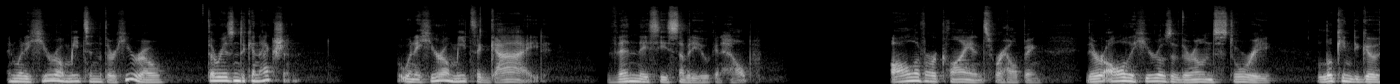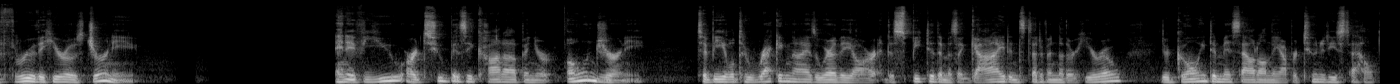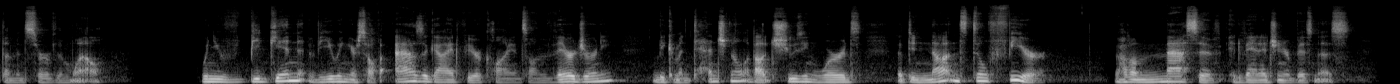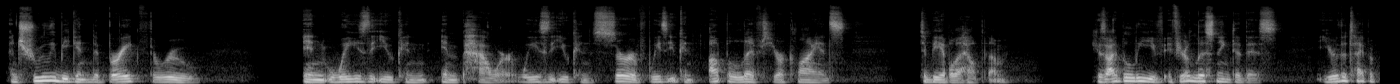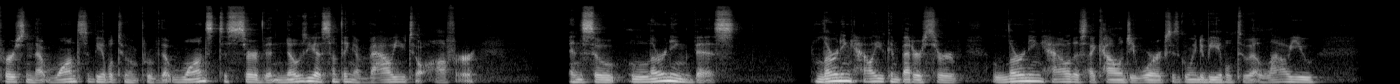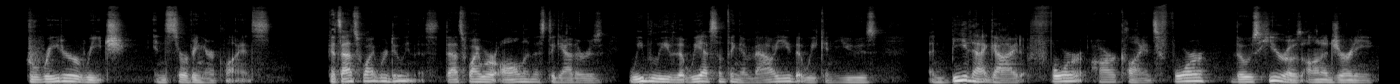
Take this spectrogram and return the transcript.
And when a hero meets another hero, there isn't a connection. But when a hero meets a guide, then they see somebody who can help. All of our clients we're helping, they're all the heroes of their own story, looking to go through the hero's journey. And if you are too busy caught up in your own journey to be able to recognize where they are and to speak to them as a guide instead of another hero, you're going to miss out on the opportunities to help them and serve them well. When you begin viewing yourself as a guide for your clients on their journey and become intentional about choosing words that do not instill fear, you'll have a massive advantage in your business and truly begin to break through in ways that you can empower, ways that you can serve, ways that you can uplift your clients to be able to help them. Because I believe if you're listening to this, you're the type of person that wants to be able to improve, that wants to serve, that knows you have something of value to offer. And so, learning this, learning how you can better serve, learning how the psychology works is going to be able to allow you greater reach in serving your clients. Because that's why we're doing this. That's why we're all in this together is we believe that we have something of value that we can use and be that guide for our clients, for those heroes on a journey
